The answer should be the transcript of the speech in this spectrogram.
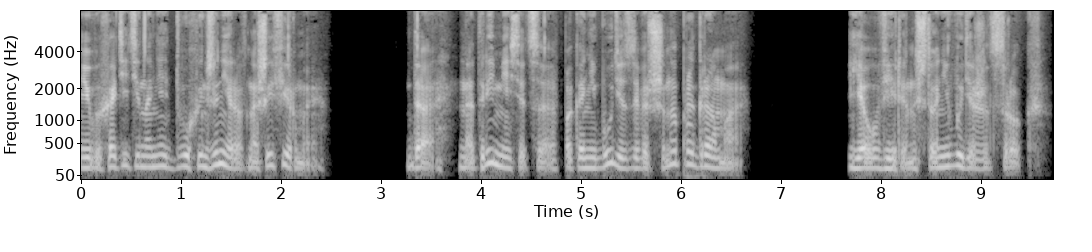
И вы хотите нанять двух инженеров нашей фирмы? Да, на три месяца, пока не будет завершена программа. Я уверен, что они выдержат срок.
